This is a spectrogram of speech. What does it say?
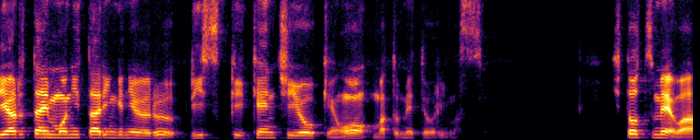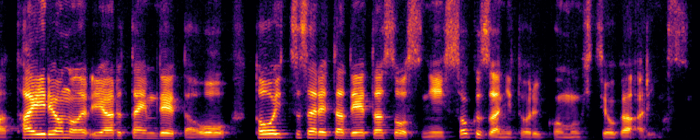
リアルタイムモニタリングによるリスク検知要件をまとめております。1つ目は大量のリアルタイムデータを統一されたデータソースに即座に取り込む必要があります。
